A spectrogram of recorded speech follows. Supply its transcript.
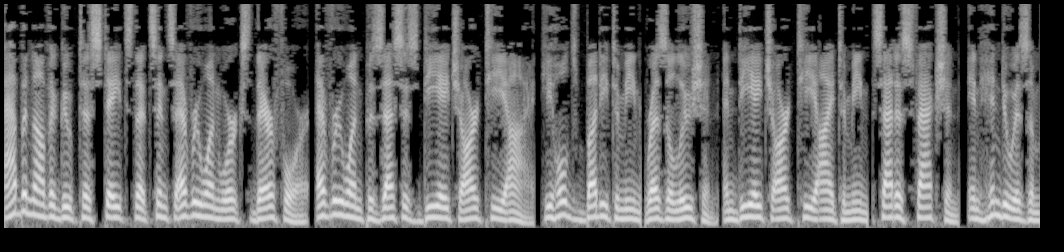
Abhinavagupta states that since everyone works therefore, everyone possesses dhrti, he holds buddhi to mean resolution and dhrti to mean satisfaction. In Hinduism,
